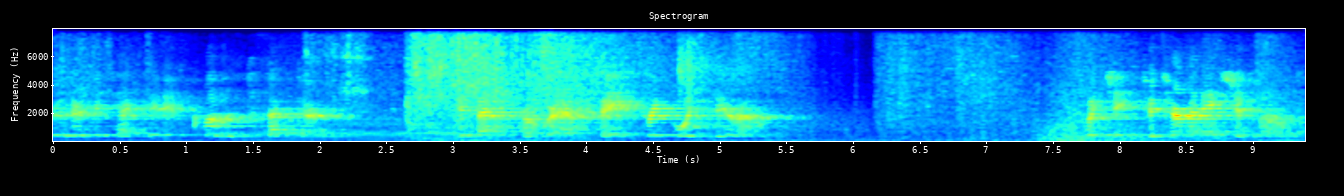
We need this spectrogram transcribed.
Intruder detected in closed sector. Defense program phase 3.0. Switching to termination mode.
